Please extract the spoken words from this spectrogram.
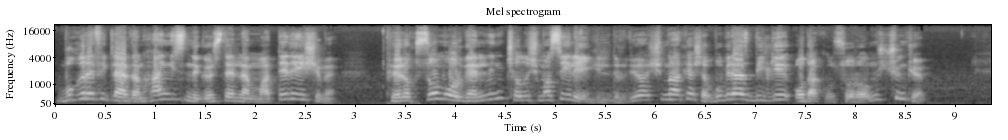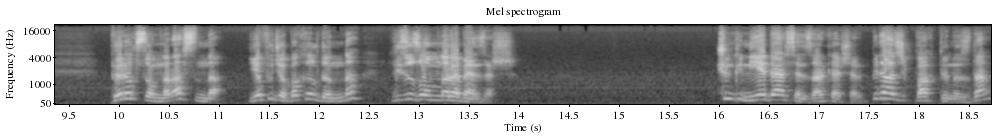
Bu grafiklerden hangisinde gösterilen madde değişimi peroksom organelinin çalışması ile ilgilidir diyor. Şimdi arkadaşlar bu biraz bilgi odaklı soru olmuş. Çünkü peroksomlar aslında yapıca bakıldığında lizozomlara benzer. Çünkü niye derseniz arkadaşlar birazcık baktığınızda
